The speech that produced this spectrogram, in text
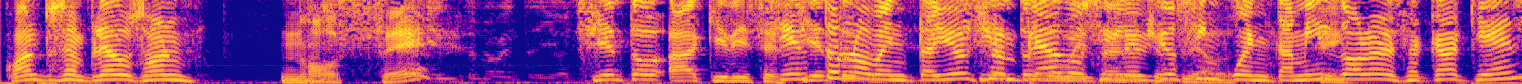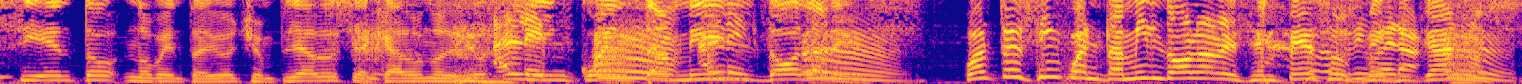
¿Cuántos empleados son? No sé. Ciento, aquí dice 198 empleados y les dio 50 mil dólares a cada quien. 198 empleados y a cada uno le dio Alex, 50 ah, mil Alex, dólares. ¿Cuánto es 50 mil dólares en pesos mexicanos?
